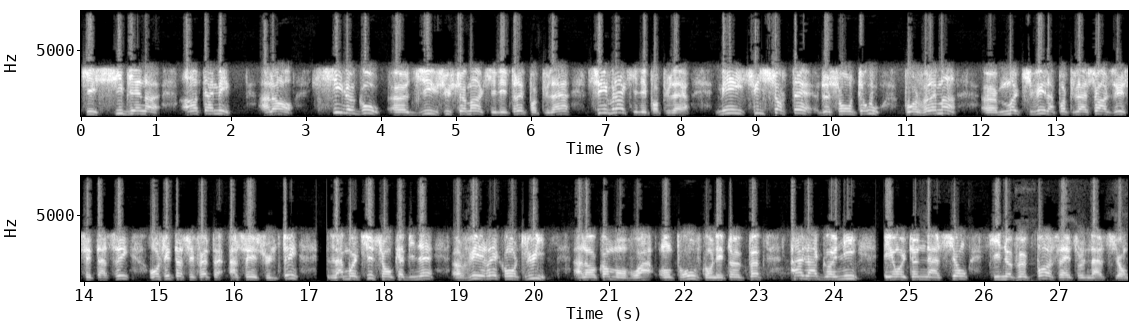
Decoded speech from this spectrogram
qui est si bien euh, entamée. Alors, si Legault euh, dit justement qu'il est très populaire, c'est vrai qu'il est populaire, mais s'il sortait de son trou pour vraiment euh, motiver la population à dire c'est assez, on s'est assez fait assez insulter, la moitié de son cabinet virait contre lui. Alors, comme on voit, on prouve qu'on est un peuple à l'agonie et on est une nation qui ne veut pas être une nation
